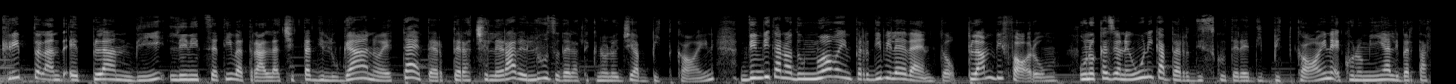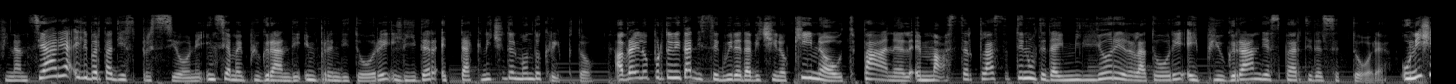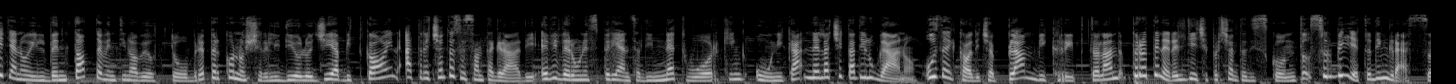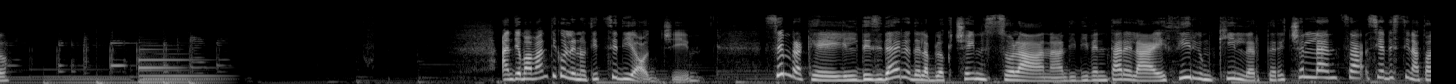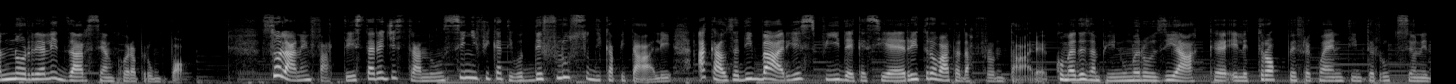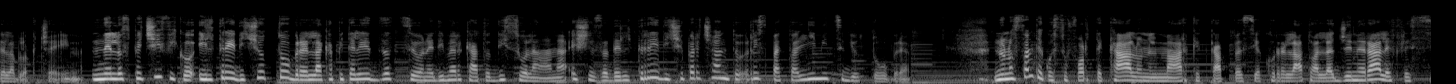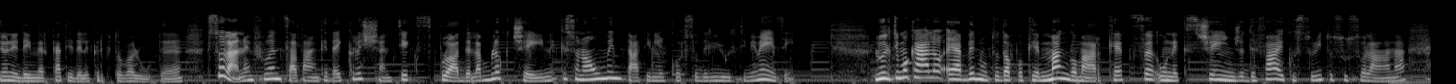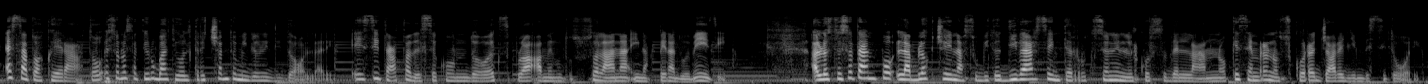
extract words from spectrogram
Cryptoland e Plan B, l'iniziativa tra la città di Lugano e Tether per accelerare l'uso della tecnologia Bitcoin, vi invitano ad un nuovo imperdibile evento, Plan B Forum, un'occasione unica per discutere di Bitcoin, economia, libertà finanziaria e libertà di espressione, insieme ai più grandi imprenditori, leader e tecnici del mondo cripto. Avrai l'opportunità di seguire da vicino keynote, panel e masterclass tenute dai migliori relatori e i più grandi esperti del settore. Unisciti a noi il 28 e 29 ottobre per conoscere l'ideologia Bitcoin a 360 gradi e vivere un'esperienza di networking unica nella città di Lugano. Usa il codice PlanBCryptoland per ottenere il 10% di sconto sul biglietto d'ingresso. Andiamo avanti con le notizie di oggi. Sembra che il desiderio della blockchain Solana di diventare la Ethereum killer per eccellenza sia destinato a non realizzarsi ancora per un po'. Solana infatti sta registrando un significativo deflusso di capitali a causa di varie sfide che si è ritrovata ad affrontare, come ad esempio i numerosi hack e le troppe frequenti interruzioni della blockchain. Nello specifico, il 13 ottobre la capitalizzazione di mercato di Solana è scesa del 13% rispetto agli inizi di ottobre. Nonostante questo forte calo nel market cap sia correlato alla generale flessione dei mercati delle criptovalute, Solana è influenzata anche dai crescenti exploit della blockchain che sono aumentati nel corso degli ultimi mesi. L'ultimo calo è avvenuto dopo che Mango Markets, un exchange DeFi costruito su Solana, è stato hackerato e sono stati rubati oltre 100 milioni di dollari. E si tratta del secondo exploit avvenuto su Solana in appena due mesi. Allo stesso tempo la blockchain ha subito diverse interruzioni nel corso dell'anno che sembrano scoraggiare gli investitori.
